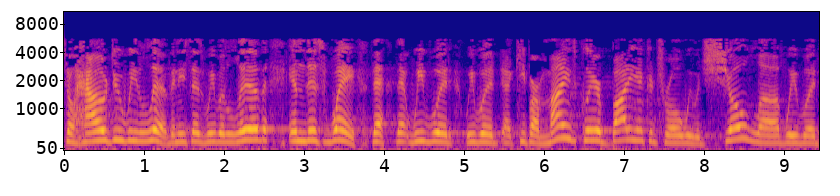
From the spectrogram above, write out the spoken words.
So how do we live? And he says we would live in this way that, that we would we would uh, keep our minds clear, body in control. We would show love. We would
